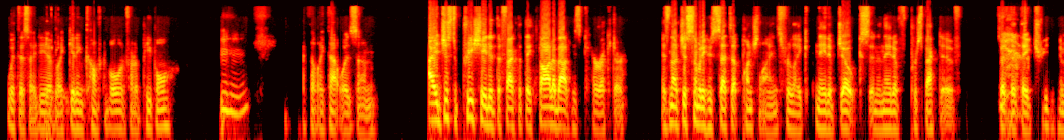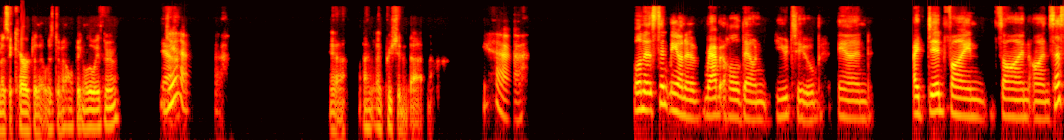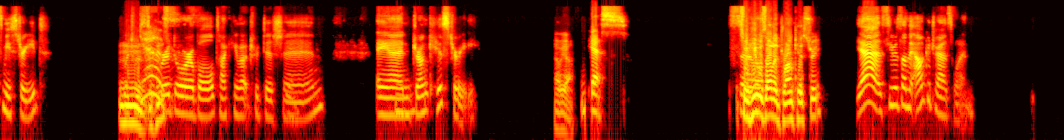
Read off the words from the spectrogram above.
with this idea of like getting comfortable in front of people. Mhm. I felt like that was um I just appreciated the fact that they thought about his character. It's not just somebody who sets up punchlines for like native jokes and a native perspective, but Yeah. that they treated him as a character that was developing all the way through. Yeah. Yeah, I, I appreciated that. Yeah. Well, and it sent me on a rabbit hole down YouTube, and I did find Zahn on Sesame Street, which was Mm. Yes. super adorable, talking about tradition and Mhm. drunk history. Oh yeah. Yes. So, he was on a drunk history. yes, he was on the Alcatraz one.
